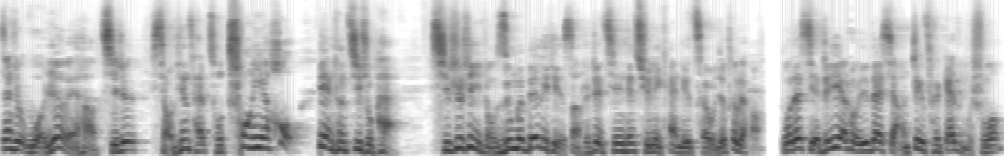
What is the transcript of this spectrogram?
但是我认为哈，其实小天才从创业后变成技术派，其实是一种 zoomability 的丧失。这前几天群里看这个词儿，我觉得特别好。我在写这页的时候，我就在想这个词儿该怎么说。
